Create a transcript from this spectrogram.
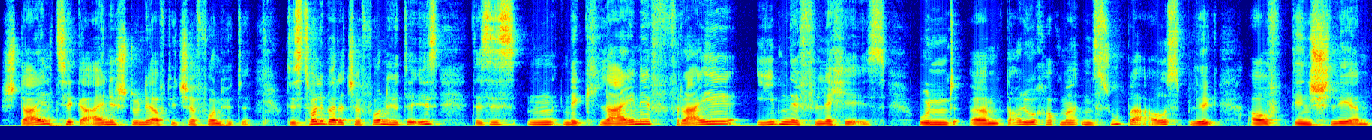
steil, circa eine Stunde auf die Chaffon-Hütte. Das Tolle bei der Chaffon-Hütte ist, dass es eine kleine, freie, ebene Fläche ist. Und ähm, dadurch hat man einen super Ausblick auf den Schlern,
